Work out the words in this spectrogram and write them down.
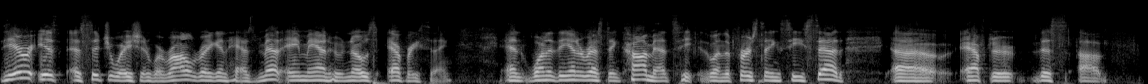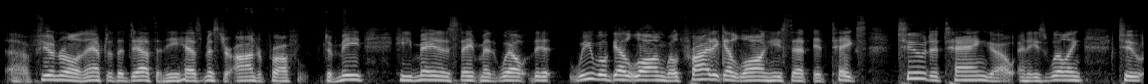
here is a situation where Ronald Reagan has met a man who knows everything. And one of the interesting comments, he, one of the first things he said uh, after this uh, uh, funeral and after the death, and he has Mr. Andropov to meet, he made a statement. Well, the, we will get along. We'll try to get along. He said it takes two to tango, and he's willing to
